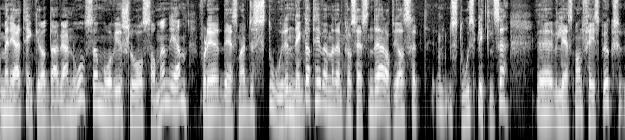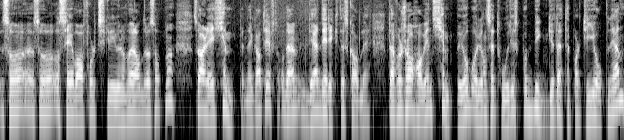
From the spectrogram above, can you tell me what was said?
men, jeg tenker at der vi er nå, så må vi slå oss sammen igjen. For det, det, som er det store negative med den prosessen, det er at vi har sett stor splittelse. Eh, leser man Facebook så, så, og ser hva folk skriver om hverandre, og sånt nå, så er det kjempenegativt. Og det er, det er, direkte skadelig. Derfor så har vi en kjempejobb organisatorisk på å bygge dette partiet opp igjen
